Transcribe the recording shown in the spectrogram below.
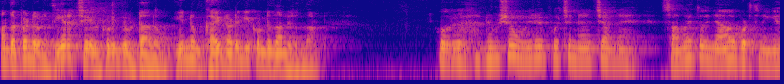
அந்த பெண் ஒரு தீரச்செயல் புரிந்து விட்டாலும் இன்னும் கை நடுங்கிக் கொண்டுதான் இருந்தாள். ஒரு நிமிஷம் உயிரே போச்சுன்னு நினச்சானே சமயத்தில் ஞாபகப்படுத்துனீங்க.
